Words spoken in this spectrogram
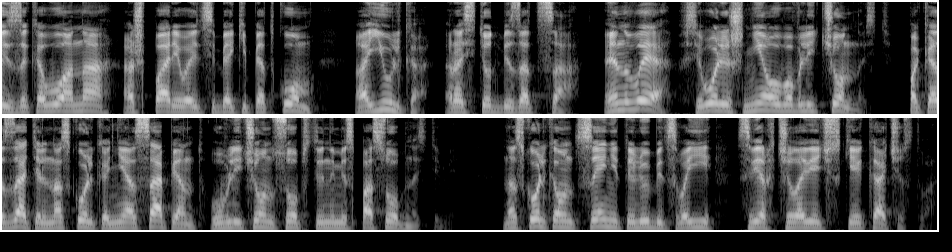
из-за кого она ошпаривает себя кипятком – а Юлька растет без отца. НВ всего лишь неововлеченность, показатель, насколько неосапиант увлечен собственными способностями, насколько он ценит и любит свои сверхчеловеческие качества,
